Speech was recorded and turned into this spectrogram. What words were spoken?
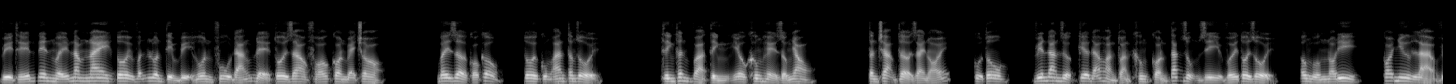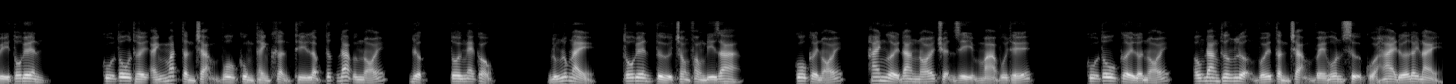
vì thế nên mấy năm nay tôi vẫn luôn tìm vị hôn phu đáng để tôi giao phó con bé cho. Bây giờ có cậu, tôi cũng an tâm rồi. Tình thân và tình yêu không hề giống nhau. Tần trạm thở dài nói, cụ tô, viên đan dược kia đã hoàn toàn không còn tác dụng gì với tôi rồi, ông uống nó đi, coi như là vì tô huyên cụ tô thấy ánh mắt tần trạm vô cùng thành khẩn thì lập tức đáp ứng nói, được, tôi nghe cậu. Đúng lúc này, tô huyên từ trong phòng đi ra. Cô cười nói, hai người đang nói chuyện gì mà vui thế? Cụ tô cười lớn nói ông đang thương lượng với tần trạm về hôn sự của hai đứa đây này.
